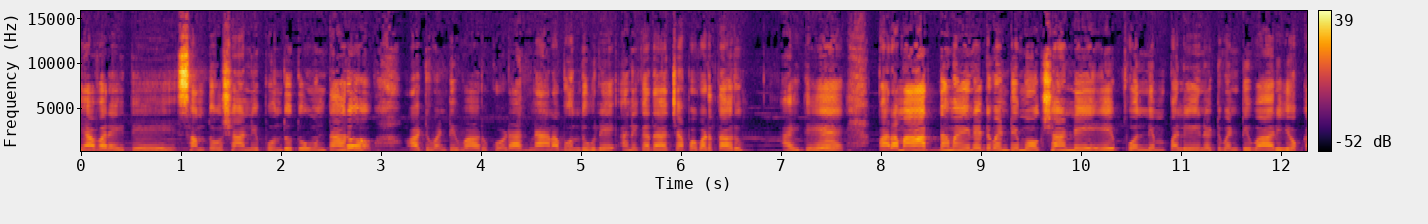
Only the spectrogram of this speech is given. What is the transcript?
ఎవరైతే సంతోషాన్ని పొందుతూ ఉంటారో అటువంటి వారు కూడా జ్ఞానబంధువులే అని కదా చెప్పబడతారు. అయితే పరమార్థమైనటువంటి మోక్షాన్ని పొందింపలేనటువంటి వారి యొక్క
